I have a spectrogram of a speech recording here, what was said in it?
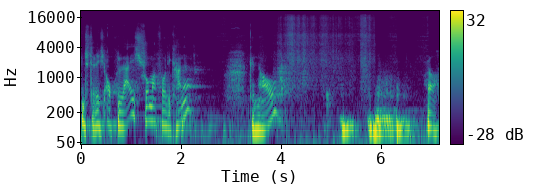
den stelle ich auch gleich schon mal vor die Kanne. Genau. Ja,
